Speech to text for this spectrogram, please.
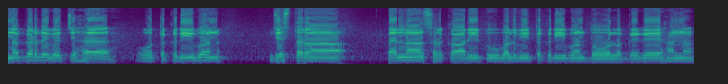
ਨਗਰ ਦੇ ਵਿੱਚ ਹੈ, ਉਹ ਤਕਰੀਬਨ ਜਿਸ ਤਰ੍ਹਾਂ ਪਹਿਲਾਂ ਸਰਕਾਰੀ ਟੂਬਲ ਵੀ ਤਕਰੀਬਨ ਦੋ ਲੱਗੇ ਗਏ ਹਨ।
